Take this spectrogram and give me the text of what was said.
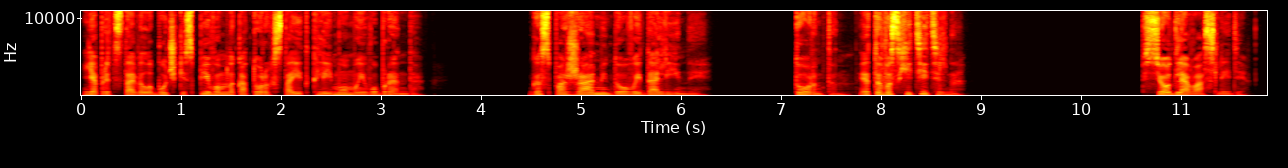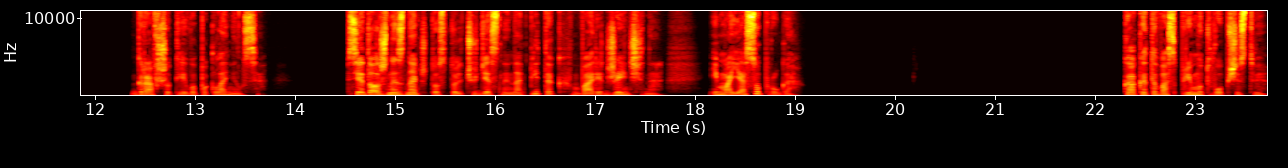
Я представила бочки с пивом, на которых стоит клеймо моего бренда. Госпожа Медовой долины. Торнтон, это восхитительно. Все для вас, леди. Граф шутливо поклонился. Все должны знать, что столь чудесный напиток варит женщина, и моя супруга. Как это воспримут в обществе?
